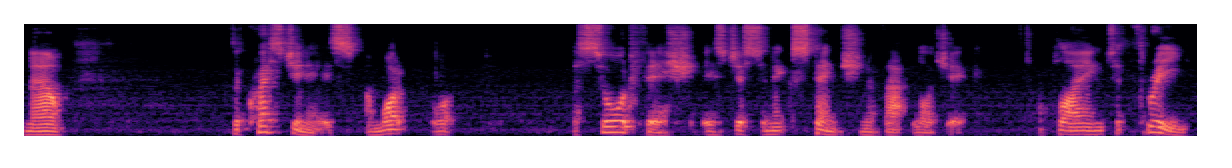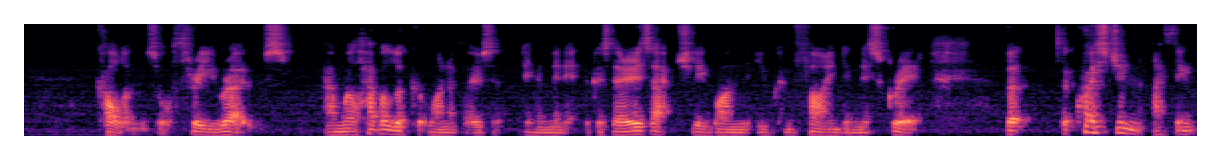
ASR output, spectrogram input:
Now, the question is, and what, what a swordfish is just an extension of that logic, applying to three columns or three rows. And we'll have a look at one of those in a minute because there is actually one that you can find in this grid. But the question I think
